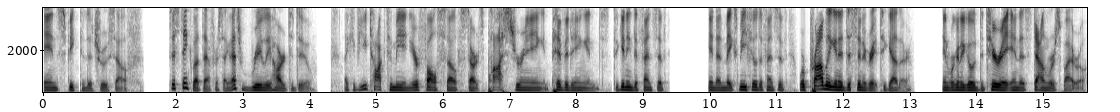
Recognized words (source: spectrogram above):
and speak to the true self. Just think about that for a second. That's really hard to do. Like if you talk to me and your false self starts posturing and pivoting and getting defensive and then makes me feel defensive, we're probably going to disintegrate together and we're going to go deteriorate in this downward spiral.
